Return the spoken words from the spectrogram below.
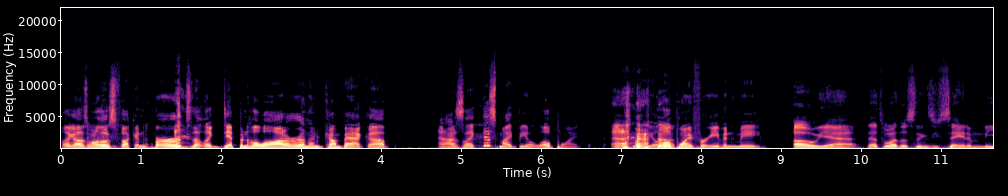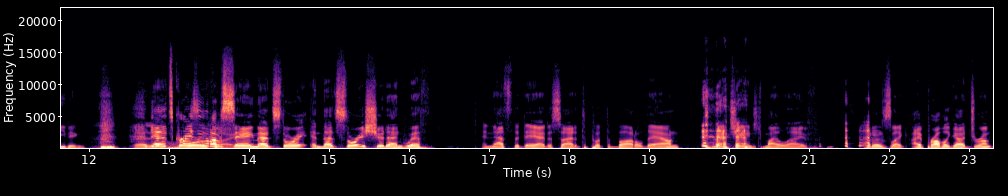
Like I was one of those fucking birds that like dip into the water and then come back up. And I was like, this might be a low point. This might be a low point for even me. Oh yeah, that's one of those things you say at a meeting. Yeah, it's crazy that I'm saying that story, and that story should end with, and that's the day I decided to put the bottle down. And I changed my life. But it was like I probably got drunk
